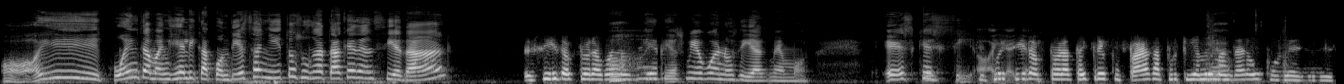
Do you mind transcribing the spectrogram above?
Ay, cuéntame, Angélica, con 10 añitos, un ataque de ansiedad. Sí, doctora, buenos días. Dios mío, buenos días, mi amor. Es que sí. pues sí, doctora, estoy preocupada porque ya me mandaron con el,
